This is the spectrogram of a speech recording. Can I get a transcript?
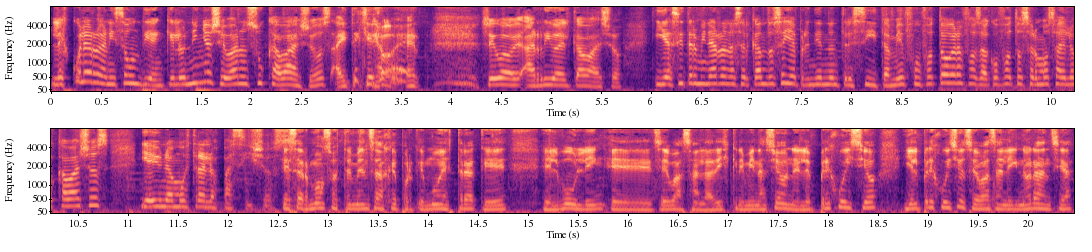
La escuela organizó un día en que los niños llevaron sus caballos, ahí te quiero ver, llegó arriba del caballo, y así terminaron acercándose y aprendiendo entre sí. También fue un fotógrafo, sacó fotos hermosas de los caballos y hay una muestra en los pasillos. Es hermoso este mensaje porque muestra que el bullying eh, se basa en la discriminación, en el prejuicio, y el prejuicio se basa en la ignorancia.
